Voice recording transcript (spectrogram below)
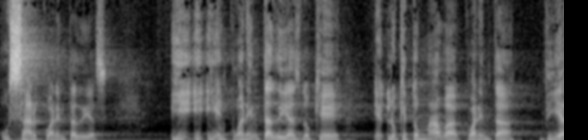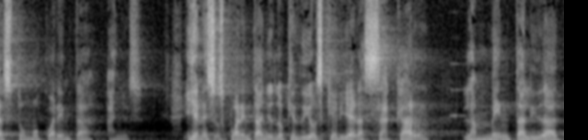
usar 40 días. Y, en 40 días lo que, eh, lo que tomaba 40 días tomó 40 años. Y en esos 40 años lo que Dios quería era sacar la mentalidad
